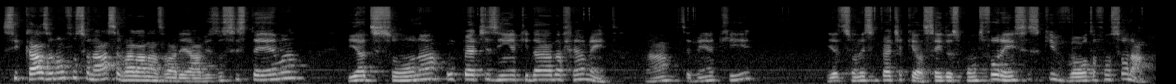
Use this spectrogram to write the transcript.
Se caso não funcionar, você vai lá nas variáveis do sistema e adiciona o petzinho aqui da, da ferramenta. Tá? Você vem aqui e adiciona esse pet aqui, ó, sei dois pontos forenses que volta a funcionar,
